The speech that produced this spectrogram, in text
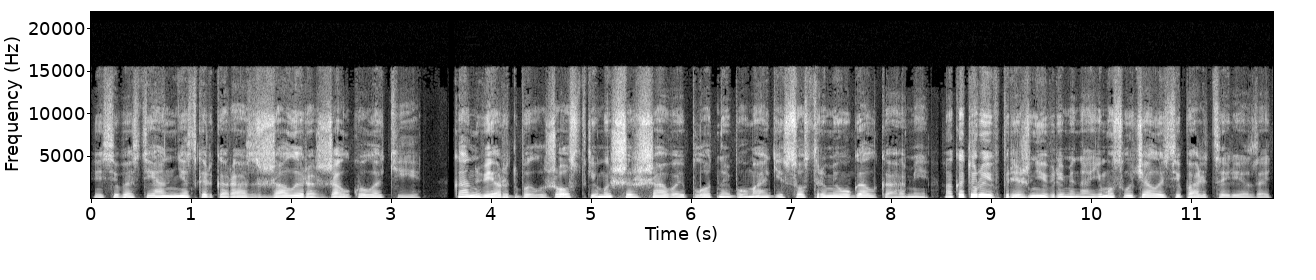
и Себастьян несколько раз сжал и разжал кулаки. Конверт был жестким из шершавой плотной бумаги с острыми уголками, о которой в прежние времена ему случалось и пальцы резать.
